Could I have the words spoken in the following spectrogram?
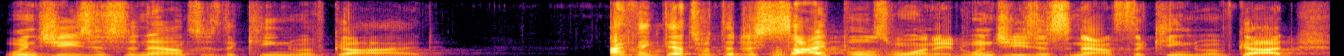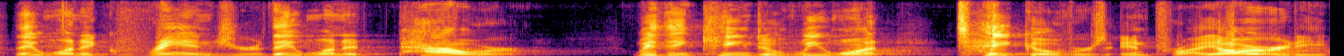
when Jesus announces the kingdom of God. I think that's what the disciples wanted when Jesus announced the kingdom of God. They wanted grandeur, they wanted power. We think kingdom, we want takeovers and priority.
